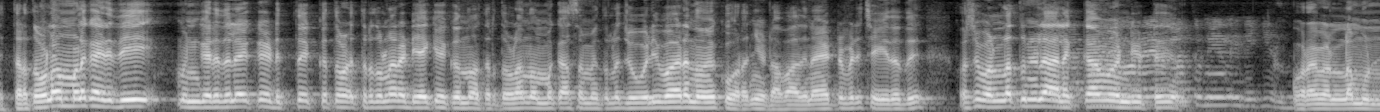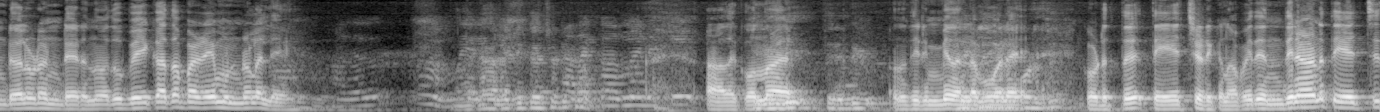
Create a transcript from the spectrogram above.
എത്രത്തോളം നമ്മൾ കരുതി മുൻകരുതലൊക്കെ എടുത്ത് എത്രത്തോളം റെഡിയാക്കി വെക്കുന്നു അത്രത്തോളം നമുക്ക് ആ സമയത്തുള്ള ജോലി ഭാരം നമുക്ക് കുറഞ്ഞു കിട്ടും. അപ്പോൾ അതിനായിട്ട് ഇവർ ചെയ്തത് കുറച്ച് വെള്ളത്തുണിയിൽ അലക്കാൻ വേണ്ടിയിട്ട് കുറെ വെള്ളം കുറേ വെള്ള മുണ്ടുകൾ ഇവിടെ ഉണ്ടായിരുന്നു. അത് ഉപയോഗിക്കാത്ത പഴയ മുണ്ടുകളല്ലേ? അതൊക്കെ ഒന്ന് ഒന്ന് തിരുമ്പി നല്ല പോലെ കൊടുത്ത്. തേച്ചെടുക്കണം. അപ്പോൾ ഇത് എന്തിനാണ് തേച്ച്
